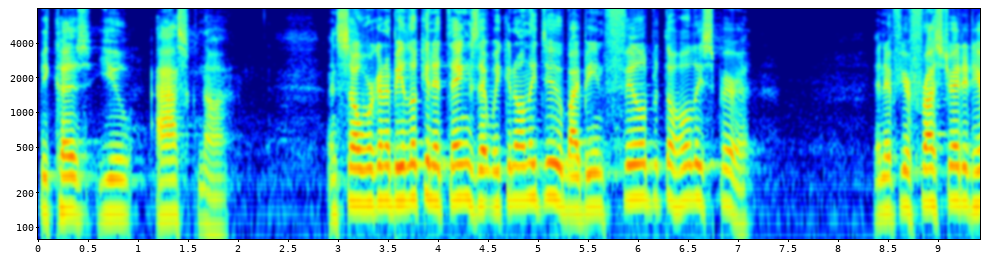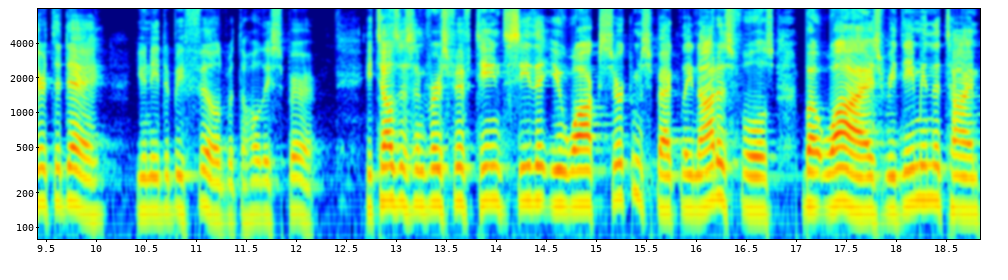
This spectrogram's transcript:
because you ask not. And so we're going to be looking at things that we can only do by being filled with the Holy Spirit. And if you're frustrated here today, you need to be filled with the Holy Spirit. He tells us in verse 15 See that you walk circumspectly, not as fools, but wise, redeeming the time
